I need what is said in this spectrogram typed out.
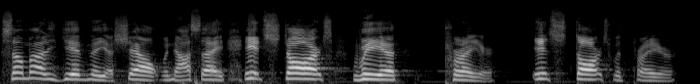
Somebody give me a shout when I say it starts with prayer. It starts with prayer.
